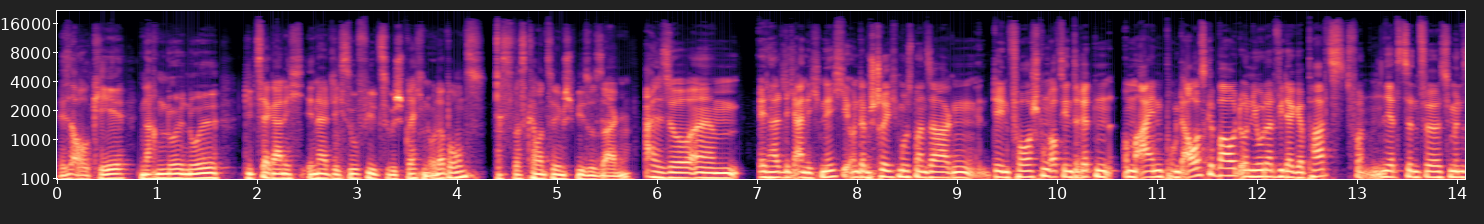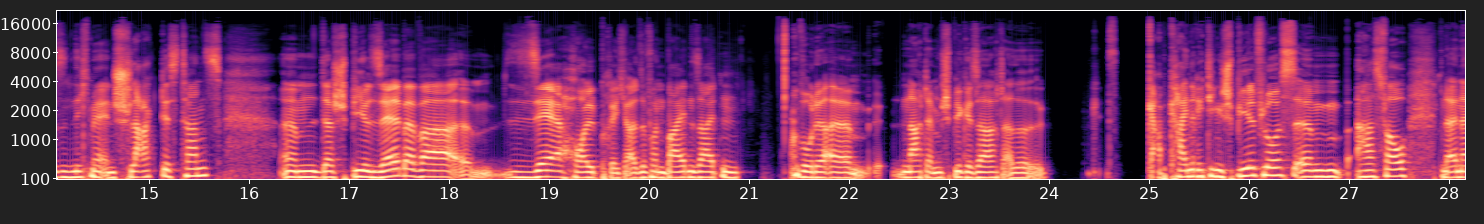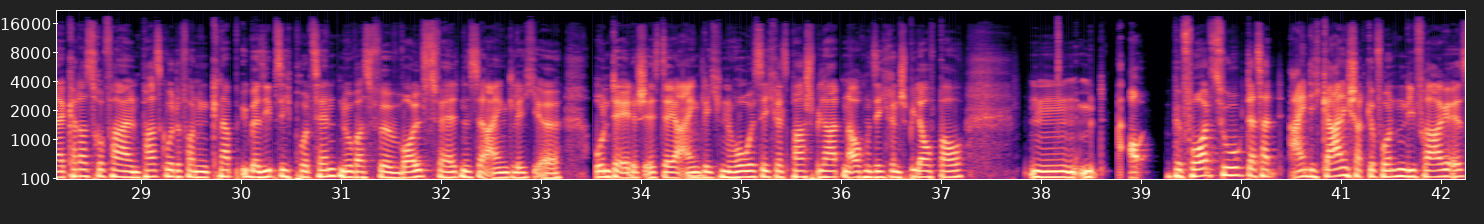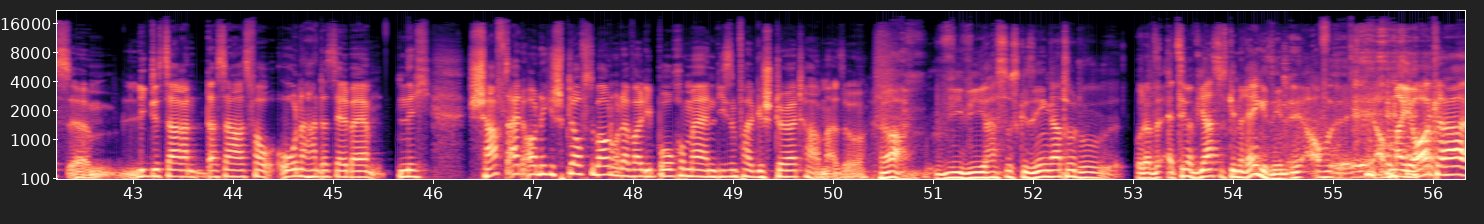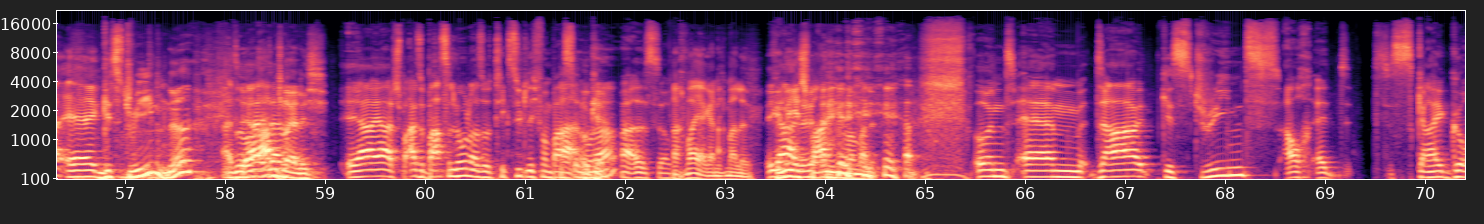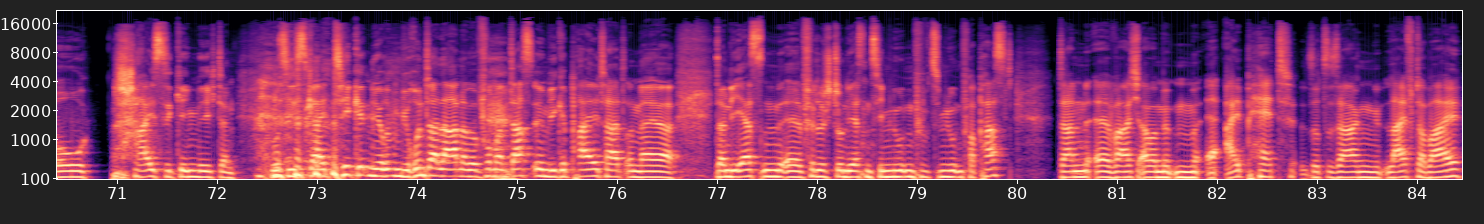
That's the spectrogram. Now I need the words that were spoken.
Ist auch okay. Nach dem 0-0 gibt es ja gar nicht inhaltlich so viel zu besprechen, oder bei uns? Was, was kann man zu dem Spiel so sagen? Also ähm, inhaltlich eigentlich nicht. Unterm Strich muss man sagen, den Vorsprung auf den dritten um einen Punkt ausgebaut. Union hat wieder gepatzt. Von, jetzt sind wir zumindest nicht mehr in Schlagdistanz. Ähm, das Spiel selber war ähm, sehr holprig. Also von beiden Seiten wurde ähm, nach dem Spiel gesagt, also es gab keinen richtigen Spielfluss. Ähm, HSV mit einer katastrophalen Passquote von knapp über 70 Prozent, nur was für Wolfs Verhältnisse eigentlich äh, unterirdisch ist, der ja eigentlich ein hohes, sicheres Passspiel hat und auch einen sicheren Spielaufbau. Mm, mit, bevorzugt. Das hat eigentlich gar nicht stattgefunden. Die Frage ist, ähm, liegt es daran, dass der HSV ohne Hand das selber nicht schafft, ein ordentliches Spiel aufzubauen oder weil die Bochumer in diesem Fall gestört haben? Also ja, wie, wie hast du es gesehen, Gato? Du, oder erzähl mal, wie hast du es generell gesehen? Äh, auf, äh, auf Mallorca äh, gestreamt, ne? Also ja, abenteuerlich. Ja, ja, also Barcelona, so tick südlich von Barcelona. Ah, okay. Ach, war ja gar nicht Malle. Egal. Für mich in Spanien immer Malle. ja. Und ähm, da gestreamt, auch äh, Sky Go, Scheiße ging nicht, dann muss ich Sky Ticket mir irgendwie runterladen, aber bevor man das irgendwie gepeilt hat und naja, dann die ersten äh, Viertelstunde, die ersten 10 Minuten, 15 Minuten verpasst. Dann äh, war ich aber mit dem äh, iPad sozusagen live dabei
